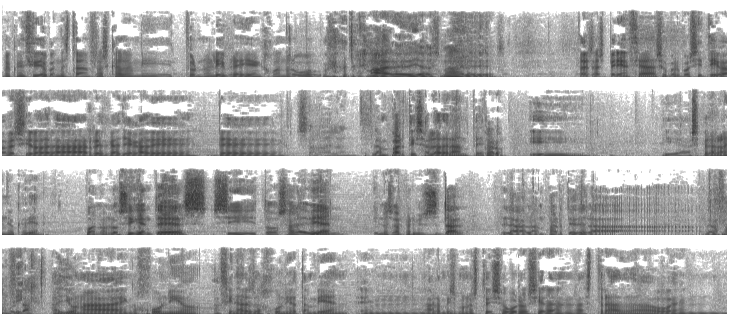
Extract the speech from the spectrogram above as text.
Me coincidió cuando estaba enfrascado en mi turno libre y en jugando al WoW. Madre de Dios, madre de Dios. Entonces, la experiencia súper positiva. A ver si lo de la red gallega de, de Sal adelante. Lamparty sale adelante. Claro. Y, y a esperar el año que viene. Bueno, lo siguiente es, si todo sale bien y nos dan permisos y tal, la Lamparty de la, de la facultad. Hay una en junio, a finales de junio también. En, ahora mismo no estoy seguro si era en la Estrada o en.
